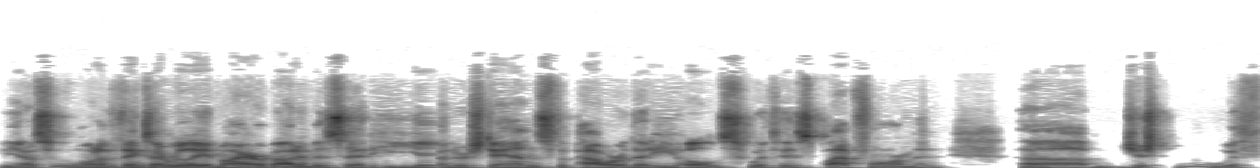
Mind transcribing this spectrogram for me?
you know, one of the things I really admire about him is that he understands the power that he holds with his platform and uh, just with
